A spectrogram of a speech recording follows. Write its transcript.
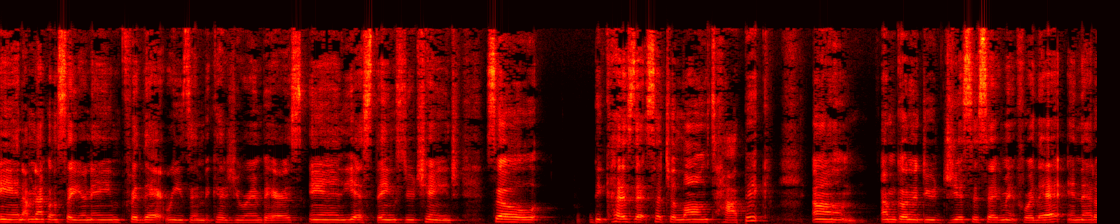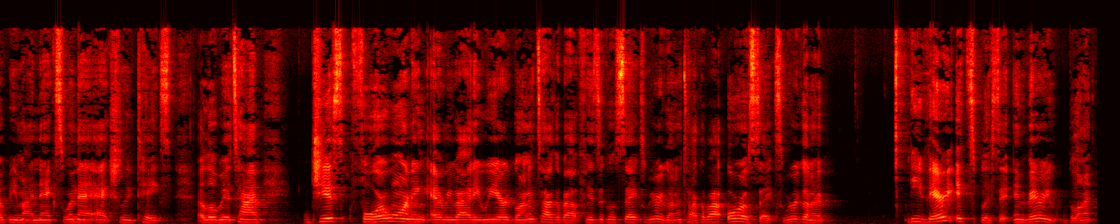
And I'm not going to say your name for that reason because you were embarrassed. And yes, things do change. So because that's such a long topic, um, I'm going to do just a segment for that. And that'll be my next one that actually takes a little bit of time. Just forewarning everybody, we are going to talk about physical sex. We are going to talk about oral sex. We're going to be very explicit and very blunt.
